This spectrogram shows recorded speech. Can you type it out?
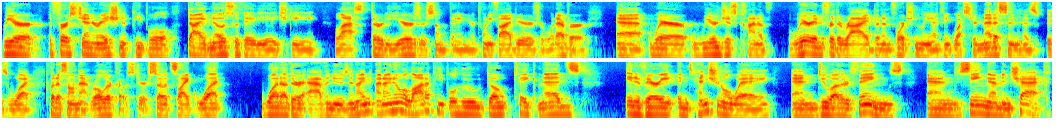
we are the first generation of people diagnosed with ADHD last 30 years or something or 25 years or whatever uh, where we're just kind of we're in for the ride but unfortunately i think western medicine has is what put us on that roller coaster. So it's like what what other avenues? And i and i know a lot of people who don't take meds in a very intentional way and do other things and seeing them in check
